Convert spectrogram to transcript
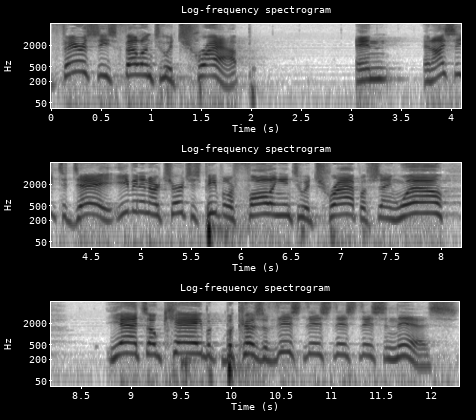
Pharisees fell into a trap, and, and I see today, even in our churches, people are falling into a trap of saying, well, yeah, it's okay but because of this, this, this, this, and this.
